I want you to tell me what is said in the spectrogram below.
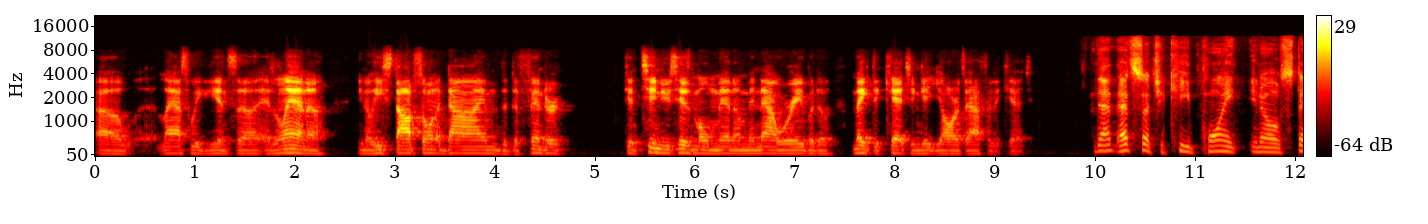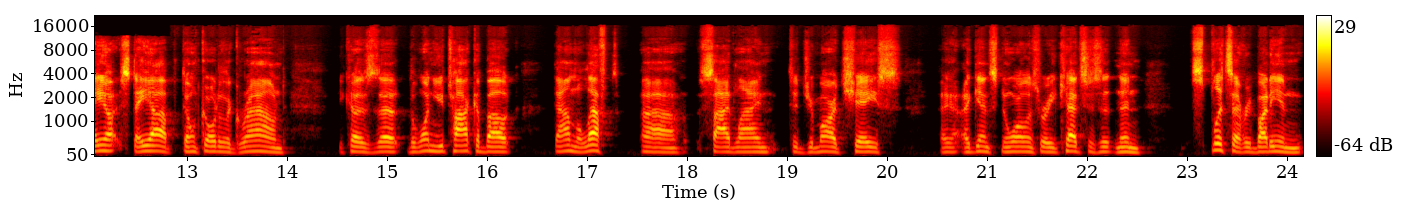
uh, last week against uh, Atlanta, you know, he stops on a dime, the defender continues his momentum, and now we're able to make the catch and get yards after the catch. That that's such a key point. You know, stay up, stay up, don't go to the ground, because the the one you talk about down the left uh, sideline to Ja'Marr Chase against New Orleans, where he catches it and then splits everybody and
